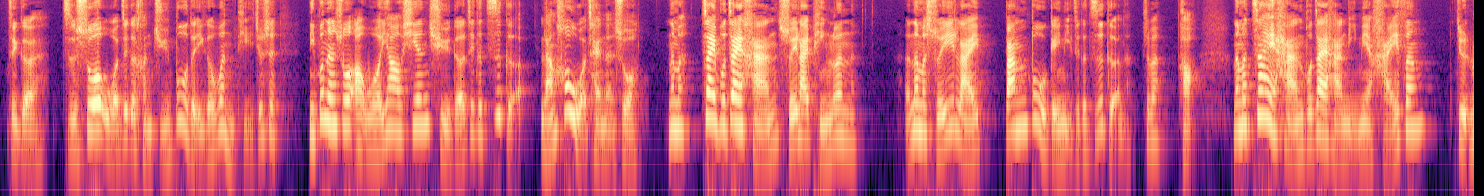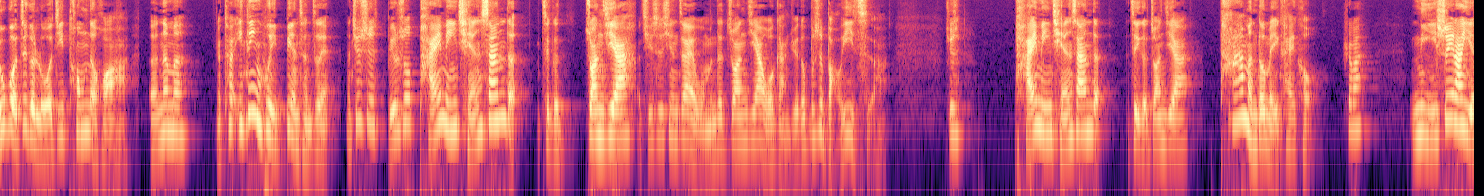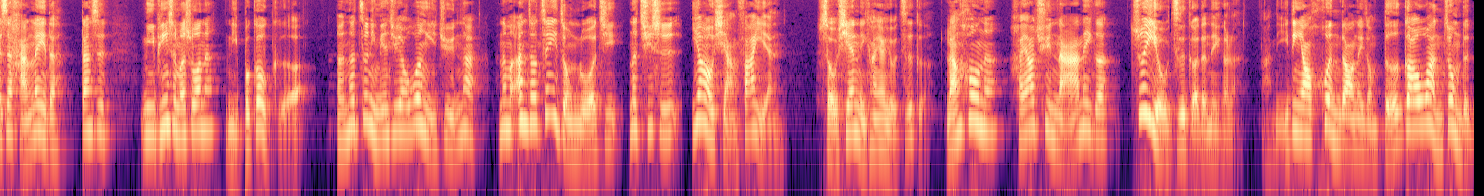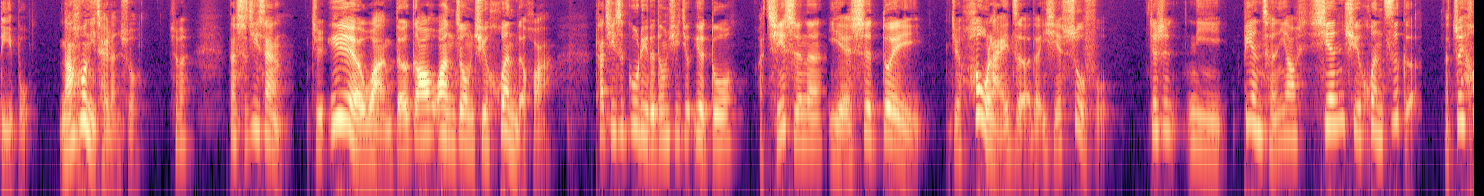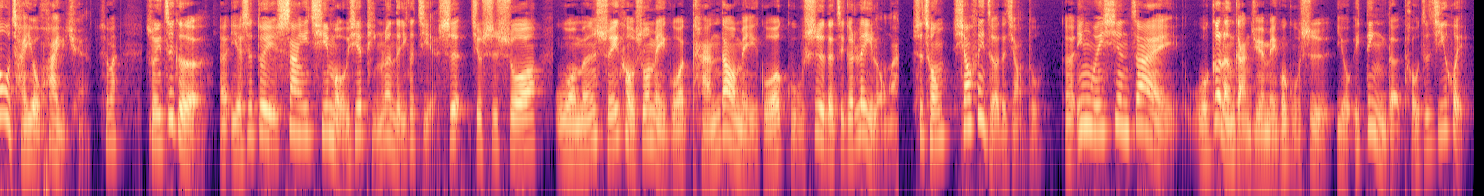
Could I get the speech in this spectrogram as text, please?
这个，只说我这个很局部的一个问题，就是你不能说啊，我要先取得这个资格，然后我才能说。那么在不在行，谁来评论呢？那么谁来颁布给你这个资格呢？是吧？好，那么在行不在行里面还分，就如果这个逻辑通的话，哈，呃，那么它一定会变成这样，就是比如说排名前三的这个专家，其实现在我们的专家，我感觉都不是褒义词哈，就是排名前三的这个专家，他们都没开口，是吧？你虽然也是行内的。但是你凭什么说呢？你不够格，呃，那这里面就要问一句，那那么按照这种逻辑，那其实要想发言，首先你看要有资格，然后呢还要去拿那个最有资格的那个人啊，你一定要混到那种德高望重的地步，然后你才能说，是吧？但实际上就越往德高望重去混的话，他其实顾虑的东西就越多啊。其实呢，也是对。就后来者的一些束缚，就是你变成要先去混资格，那最后才有话语权，是吧？所以这个呃也是对上一期某一些评论的一个解释，就是说我们随口说美国谈到美国股市的这个内容啊，是从消费者的角度，呃，因为现在我个人感觉美国股市有一定的投资机会，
